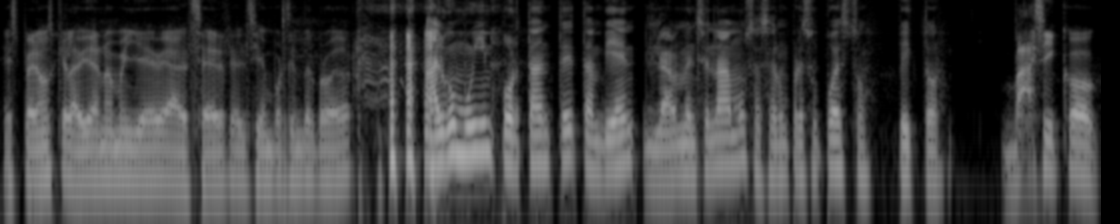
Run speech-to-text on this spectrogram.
Esperemos que la vida no me lleve al ser el 100% del proveedor. Algo muy importante también, lo mencionamos, hacer un presupuesto, Víctor. Básico,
